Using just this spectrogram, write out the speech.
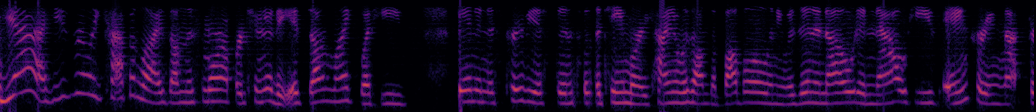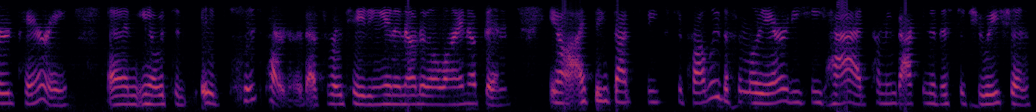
Yeah, he's really capitalized on this more opportunity. It's unlike what he's been in his previous stints with the team where he kind of was on the bubble and he was in and out, and now he's anchoring that third pairing. And, you know, it's, a, it's his partner that's rotating in and out of the lineup. And, you know, I think that speaks to probably the familiarity he had coming back into this situation.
